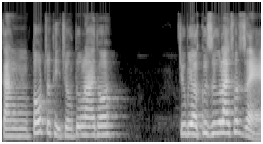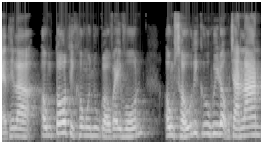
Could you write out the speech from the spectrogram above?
Càng tốt cho thị trường tương lai thôi. Chứ bây giờ cứ giữ lãi suất rẻ thì là ông tốt thì không có nhu cầu vay vốn ông xấu thì cứ huy động tràn lan.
